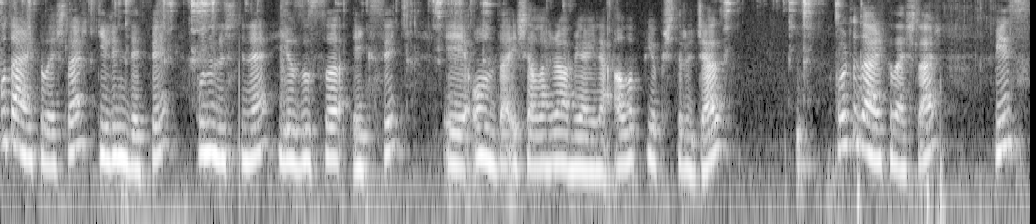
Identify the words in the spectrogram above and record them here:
Bu da arkadaşlar gelin defi. Bunun üstüne yazısı eksik. Ee, onu da inşallah Rabia ile alıp yapıştıracağız. Burada da arkadaşlar biz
